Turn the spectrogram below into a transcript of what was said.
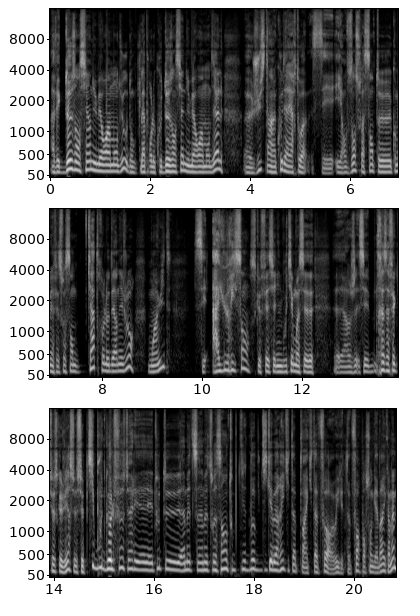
avec deux anciens numéro 1 mondiaux, donc là, pour le coup, deux anciens numéro 1 mondial, euh, juste à un coup derrière toi. C'est- Et en faisant 60, euh, combien il a fait? 64 le dernier jour, moins 8 c'est ahurissant ce que fait Céline Boutier. Moi, c'est euh, très affectueux ce que je veux dire. Ce, ce petit bout de golfeuse, elle, est, elle est toute euh, 1m, 1m60, tout petit, petit gabarit qui tape, enfin, qui tape fort, oui, qui tape fort pour son gabarit quand même,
